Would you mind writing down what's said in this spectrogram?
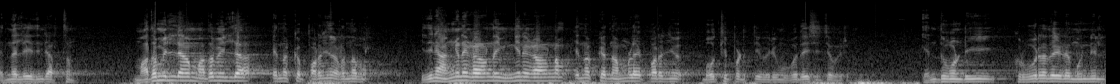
എന്നല്ലേ ഇതിന്റെ അർത്ഥം? മതമില്ല മതമില്ല എന്നൊക്കെ പറഞ്ഞു നടന്നവർ ഇതിനെ അങ്ങനെ കാണണം ഇങ്ങനെ കാണണം എന്നൊക്കെ നമ്മളെ പറഞ്ഞ് ബോധ്യപ്പെടുത്തിയവരും ഉപദേശിച്ചവരും എന്തുകൊണ്ട് ഈ ക്രൂരതയുടെ മുന്നിൽ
